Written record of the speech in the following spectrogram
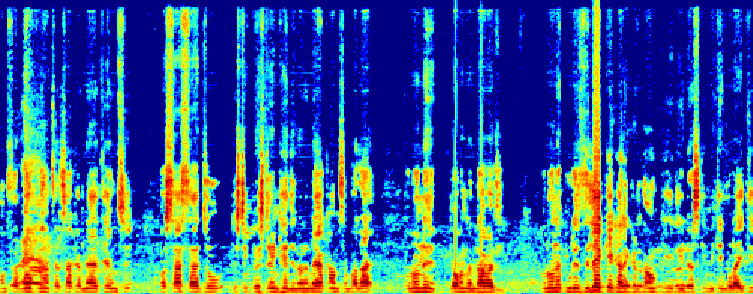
हम सब लोग यहाँ चर्चा करने आए थे उनसे। और साथ साथ जो डिस्ट्रिक्ट प्रेसिडेंट हैं जिन्होंने नया काम संभाला है उन्होंने जौहन रंधावा जी उन्होंने पूरे ज़िले के कार्यकर्ताओं की लीडर्स की मीटिंग बुलाई थी।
